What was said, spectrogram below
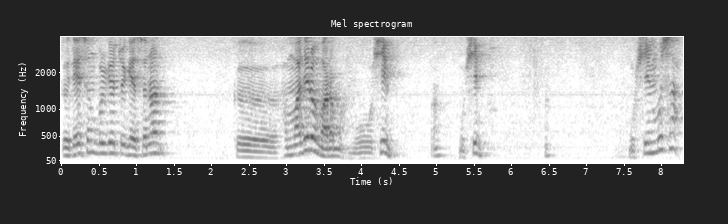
그 대성불교 쪽에서는 그 한마디로 말하면 무심, 어? 무심, 어? 무심무사,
